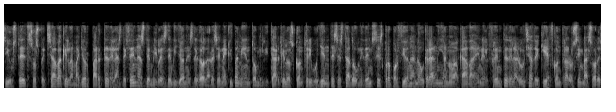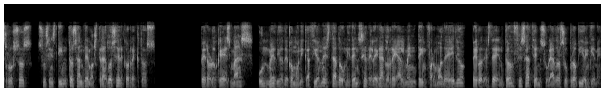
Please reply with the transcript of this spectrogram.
Si usted sospechaba que la mayor parte de las decenas de miles de millones de dólares en equipamiento militar que los contribuyentes estadounidenses proporcionan a Ucrania no acaba en el frente de la lucha de Kiev contra los invasores rusos, sus instintos han demostrado ser correctos. Pero lo que es más, un medio de comunicación estadounidense delegado realmente informó de ello, pero desde entonces ha censurado su propio informe.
